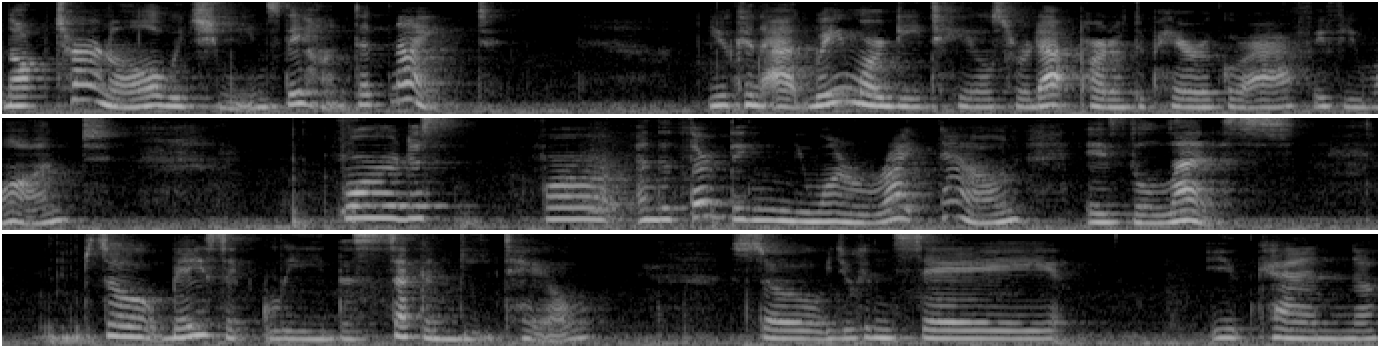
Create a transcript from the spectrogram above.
nocturnal, which means they hunt at night. You can add way more details for that part of the paragraph if you want. For this for and the third thing you want to write down is the lettuce. So basically the second detail. So you can say you can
